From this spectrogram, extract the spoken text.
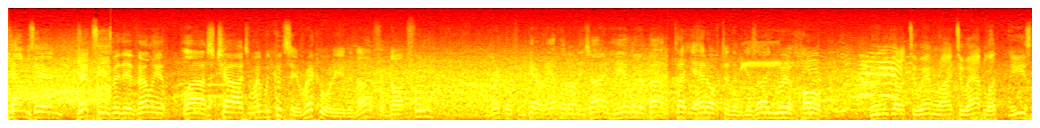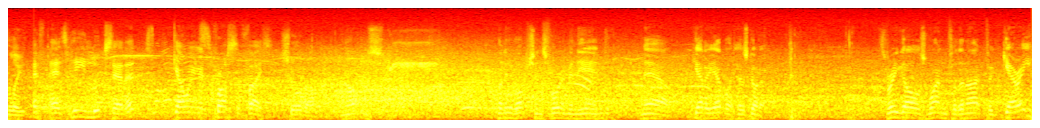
comes in, gets his. With their valiant last charge, I mean, we could see a record here tonight for night footy. The record from Gary Ablett on his own here. Look at Bart. Take your head off to them because they were horrible. Mooney got it to Enright, to Ablett, easily. As he looks at it, going across the face, short on. Options. Plenty of options for him in the end. Now, Gary Ablett has got it. Three goals, one for the night for Gary.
